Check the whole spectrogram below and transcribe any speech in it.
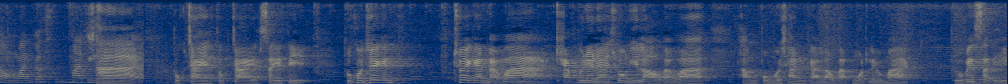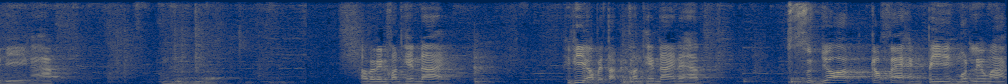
สองวันก็มาถึงใช่สนามแล้ว ตกใจตกใจสถิติ ทุกคนช่วยกันช่วยกันแบบว่าแคปไว้ด้วยนะช่วงที่เราแบบว่าทำโปรโมชั่นกันแล้วแบบหมดเร็วมาก ถือว่าเป็นสถิติที่ดีนะครับอืมเอาไปเป็นคอนเทนต์ได้ พี่ๆเอาไปตัดเป็นคอนเทนต์ได้นะครับ สุดยอดกาแฟแห่งปีหมดเร็วมาก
